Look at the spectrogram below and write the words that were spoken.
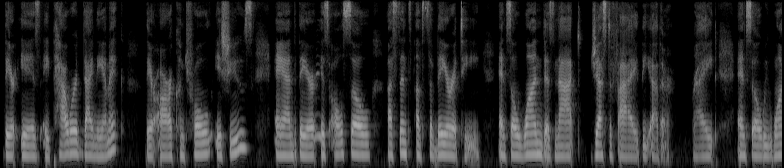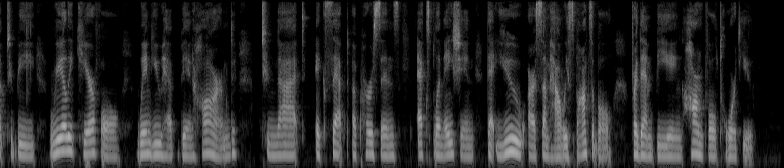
there is a power dynamic. There are control issues and there is also a sense of severity. And so one does not justify the other, right? And so we want to be really careful when you have been harmed to not accept a person's explanation that you are somehow responsible for them being harmful toward you.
